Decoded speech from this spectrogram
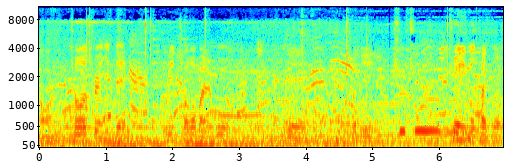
어, 저 트레인인데 우린 저거 말고 이제 저기 추추 트레인을 탈 거예요.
